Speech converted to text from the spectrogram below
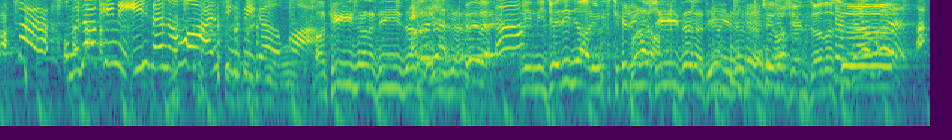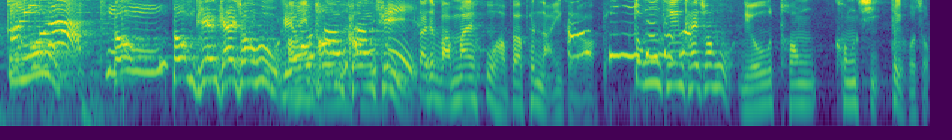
啊？我们是要听你医生的话，还是听 B 哥的话？啊，听医生的，听医生的，医生。对对，你你决定就好，你们决定就好。听医生的，听医生的。最后选择的是五。冬冬天开窗户流通空气，大家把麦护好，不要喷哪一个啊？冬天开窗户流通空气，对或错？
